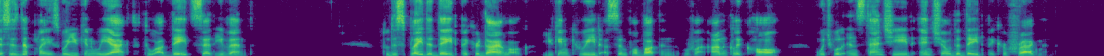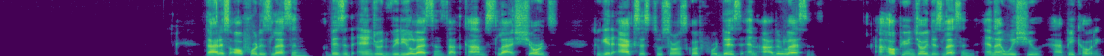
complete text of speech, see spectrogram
This is the place where you can react to a date set event. To display the date picker dialog, you can create a simple button with an onClick call which will instantiate and show the date picker fragment. That is all for this lesson. Visit androidvideolessons.com slash shorts to get access to source code for this and other lessons. I hope you enjoyed this lesson and I wish you happy coding.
